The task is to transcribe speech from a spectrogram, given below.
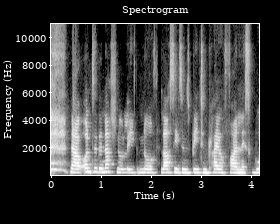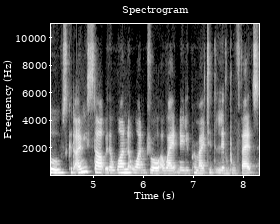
Now, onto the National League North. Last season's beaten playoff finalists Wolves could only start with a 1 1 draw away at newly promoted Liverpool Feds.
